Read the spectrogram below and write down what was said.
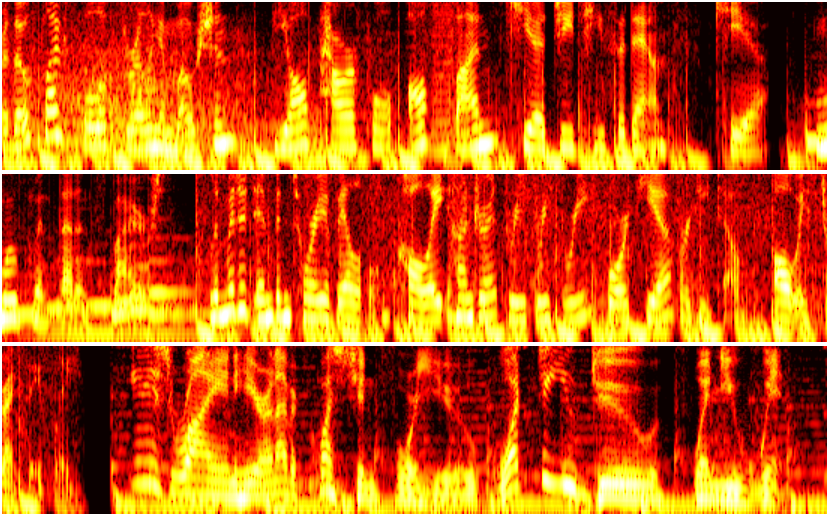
For those lives full of thrilling emotions, the all powerful, all fun Kia GT sedans. Kia, movement that inspires. Limited inventory available. Call 800 333 4KIA for details. Always drive safely. It is Ryan here, and I have a question for you. What do you do when you win?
